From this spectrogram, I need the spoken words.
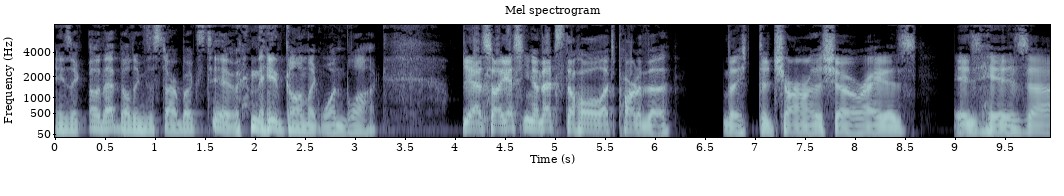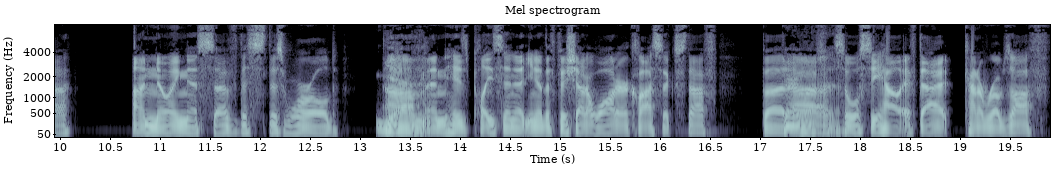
and he's like, "Oh, that building's a Starbucks too." And they've gone like one block. Yeah, so I guess you know that's the whole that's part of the the the charm of the show, right? Is is his uh unknowingness of this this world Yeah, um and his place in it, you know, the fish out of water classic stuff. But uh so. so we'll see how if that kind of rubs off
